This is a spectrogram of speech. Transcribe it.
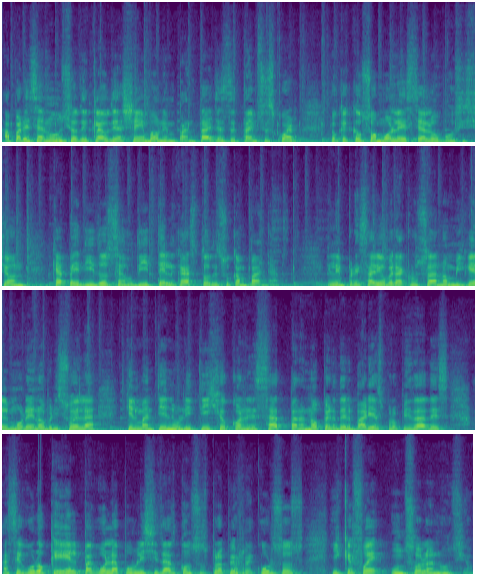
aparece anuncio de Claudia Sheinbaum en pantallas de Times Square, lo que causó molestia a la oposición que ha pedido se audite el gasto de su campaña. El empresario veracruzano Miguel Moreno Brizuela, quien mantiene un litigio con el SAT para no perder varias propiedades, aseguró que él pagó la publicidad con sus propios recursos y que fue un solo anuncio.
